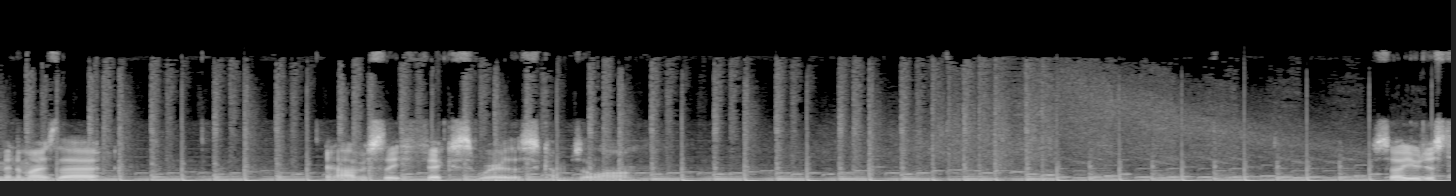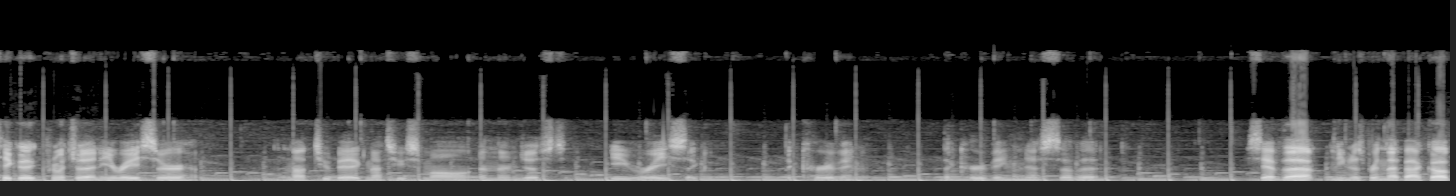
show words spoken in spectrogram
Minimize that and obviously fix where this comes along. So you just take a, pretty much an eraser, not too big, not too small, and then just erase like the curving, the curvingness of it. So you have that, you can just bring that back up.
